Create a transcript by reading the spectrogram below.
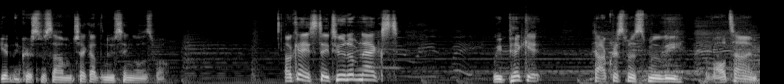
getting the Christmas album. Check out the new single as well. Okay, stay tuned. Up next, we pick it. Top Christmas movie of all time.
